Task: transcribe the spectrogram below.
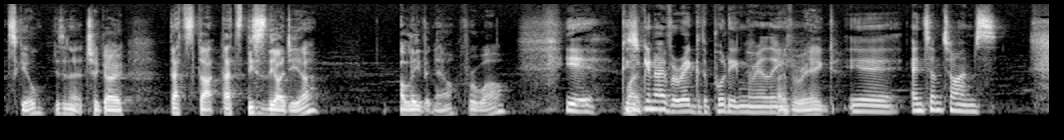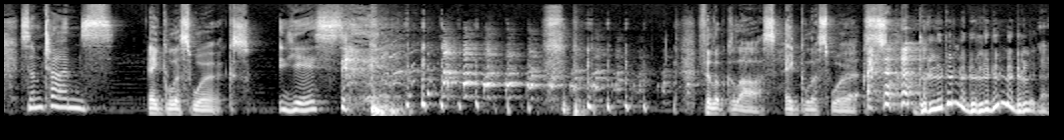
skill, isn't it? To go, that's that. That's this is the idea. I'll leave it now for a while. Yeah, because you can over egg the pudding, really. Over egg, Yeah, and sometimes, sometimes, eggless works. yes. Philip Glass, eggless works. no.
